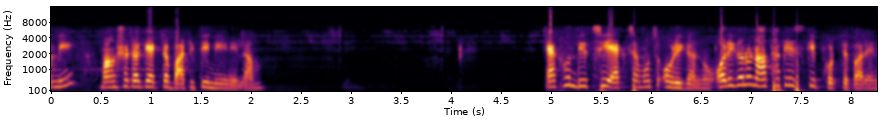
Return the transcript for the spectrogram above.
আমি মাংসটাকে একটা বাটিতে নিয়ে নিলাম। এখন দিচ্ছি এক চামচ অরিগানো অরিগানো না থাকলে স্কিপ করতে পারেন।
